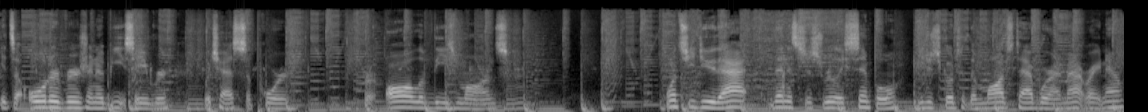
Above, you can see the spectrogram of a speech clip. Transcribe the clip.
it's an older version of beat saber which has support for all of these mods. Once you do that then it's just really simple. You just go to the mods tab where i'm at right now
